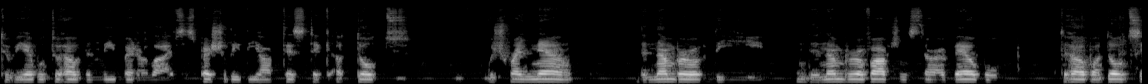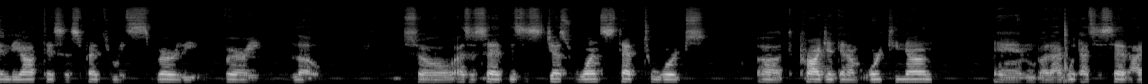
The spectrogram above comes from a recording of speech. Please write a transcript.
to be able to help them lead better lives especially the autistic adults which right now the number of the the number of options that are available to help adults in the autism spectrum is very very low. So as I said, this is just one step towards uh, the project that I'm working on. And but I would, as I said, I,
